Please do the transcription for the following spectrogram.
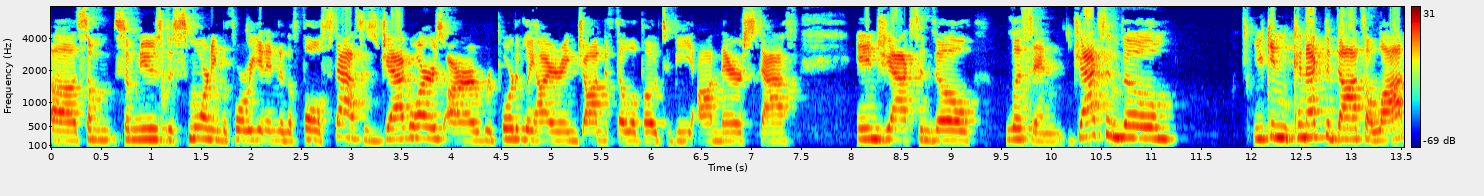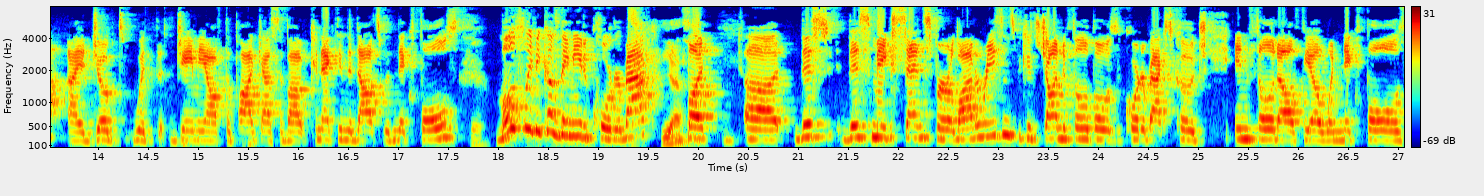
uh, some some news this morning before we get into the full stats is Jaguars are reportedly hiring John DeFilippo to be on their staff in Jacksonville. Listen, Jacksonville, you can connect the dots a lot. I joked with Jamie off the podcast about connecting the dots with Nick Foles, Yeah. mostly because they need a quarterback. Yes. But uh, this this makes sense for a lot of reasons because John DeFilippo was the quarterbacks coach in Philadelphia when Nick Foles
